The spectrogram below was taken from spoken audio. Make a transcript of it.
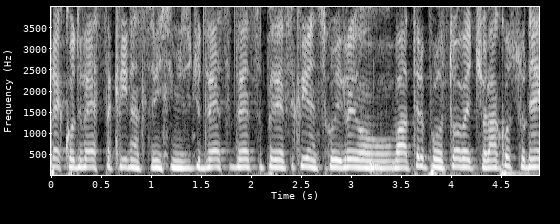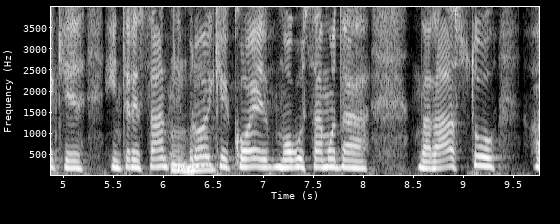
preko 200 klinaca, mislim između 200-250 klinaca koji igraju u Waterpolo, to već onako su neke interesantne mhm. -huh. brojke koje mogu samo da, da rastu. Uh,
